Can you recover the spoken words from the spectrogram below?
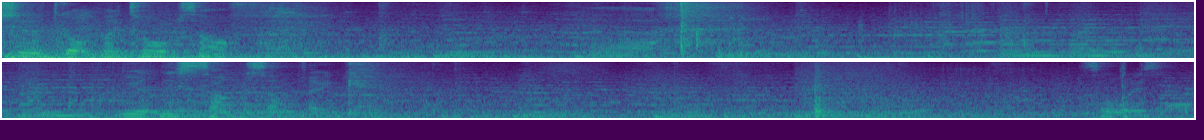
Should have got my torps off. Uh, we at least sunk something. It's always that.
